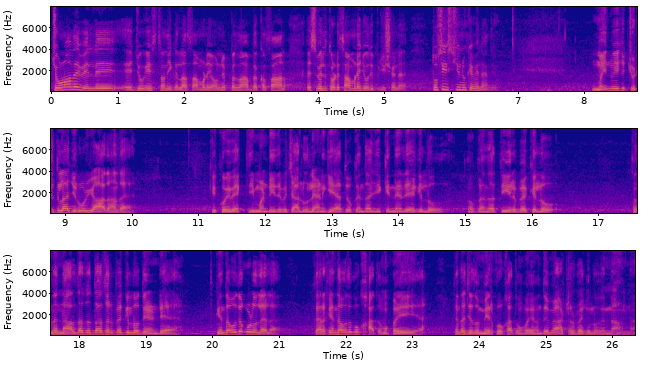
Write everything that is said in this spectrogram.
ਚੋਣਾਂ ਦੇ ਵੇਲੇ ਜੋ ਇਸ ਤਰ੍ਹਾਂ ਦੀ ਗੱਲਾਂ ਸਾਹਮਣੇ ਆਉਂਦੇ ਪੰਜਾਬ ਦਾ ਕਿਸਾਨ ਇਸ ਵੇਲੇ ਤੁਹਾਡੇ ਸਾਹਮਣੇ ਜੋ ਉਹਦੀ ਪੋਜੀਸ਼ਨ ਹੈ, ਤੁਸੀਂ ਇਸ ਚੀਜ਼ ਨੂੰ ਕਿਵੇਂ ਲੈਂਦੇ ਹੋ? ਮੈਨੂੰ ਇੱਕ ਚੁਟਕਲਾ ਜ਼ਰੂਰ ਯਾਦ ਆਉਂਦਾ ਹੈ ਕਿ ਕੋਈ ਵਿਅਕਤੀ ਮੰਡੀ ਦੇ ਵਿੱਚ ਆਲੂ ਲੈਣ ਗਿਆ ਤੇ ਉਹ ਕਹਿੰਦਾ ਜੀ ਕਿੰਨੇ ਦੇ ਆ ਕਿਲੋ? ਉਹ ਕਹਿੰਦਾ 30 ਰੁਪਏ ਕਿਲੋ। ਕਹਿੰਦਾ ਨਾਲ ਦਾ ਤਾਂ 10 ਰੁਪਏ ਕਿਲੋ ਦੇਣ ਡਿਆ। ਕਹਿੰਦਾ ਉਹਦੇ ਕੋਲੋਂ ਲੈ ਲੈ। ਕਰ ਕਹਿੰਦਾ ਉਹਦੇ ਕੋਲ ਖਤਮ ਹੋਏ ਆ। ਕਹਿੰਦਾ ਜਦੋਂ ਮੇਰੇ ਕੋਲ ਖਤਮ ਹੋਏ ਹੁੰਦੇ ਮੈਂ 8 ਰੁਪਏ ਕਿਲੋ ਦਿੰਦਾ ਹੁੰਦਾ।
